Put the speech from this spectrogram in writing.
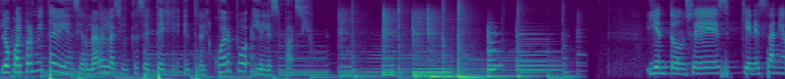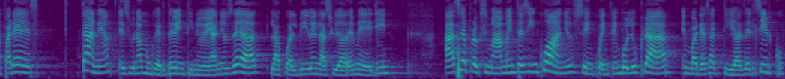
lo cual permite evidenciar la relación que se teje entre el cuerpo y el espacio. Y entonces, ¿quién es Tania Paredes? Tania es una mujer de 29 años de edad, la cual vive en la ciudad de Medellín. Hace aproximadamente cinco años se encuentra involucrada en varias actividades del circo,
